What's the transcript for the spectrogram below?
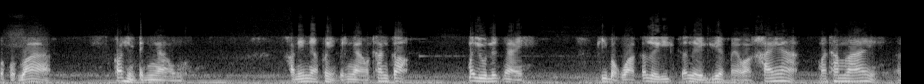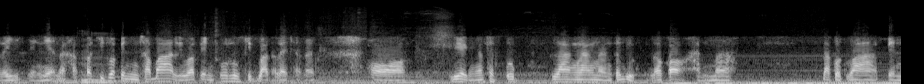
ปรากฏว่าก็เห็นเป็นเงา คราวนี้เนี่ยพอเห็นเป็นเงา ท่านก็ไม่รู้นึกไง พี่บอกว่าก็เลยก็เลยเรียกไปว่าใครอะมาทำไรอะไรอย่างเงี้ยนะครับอืมก็คิดว่าเป็นชาวบ้านหรือว่าเป็นพวกลูกศิษย์วัดอะไรแถวนั้น พอเรียกอย่างนั้นเสร็จปุ๊บร่างร่างนั้นก็หยุดแล้วก็หันมา ปรากฏว่าเป็น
